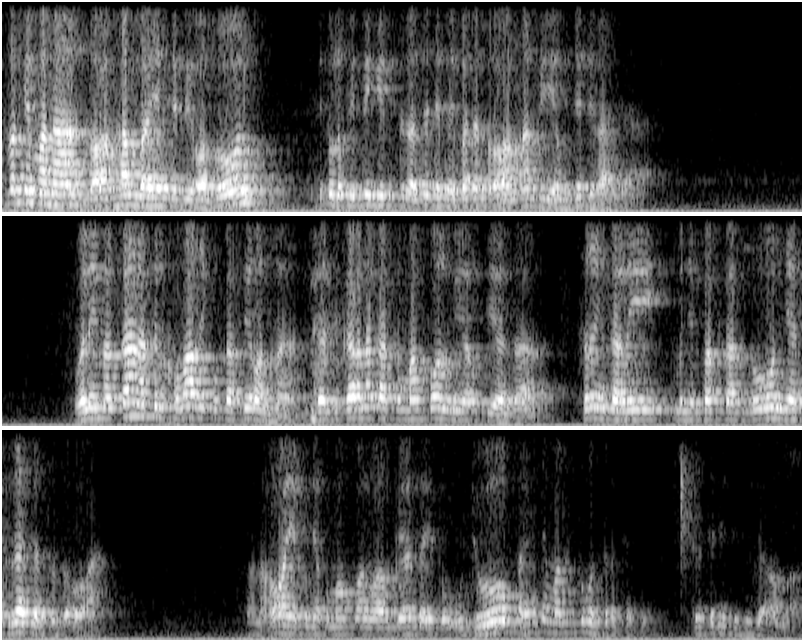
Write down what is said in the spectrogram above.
Sebagaimana seorang hamba yang jadi rasul itu lebih tinggi derajatnya daripada seorang nabi yang menjadi raja. Walimakanatil khawariku kafiran ma dan dikarenakan kemampuan luar biasa sering kali menyebabkan turunnya derajat seseorang. Karena orang yang punya kemampuan luar biasa itu ujub, akhirnya malah turun derajatnya. Derajatnya di sisi Allah.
